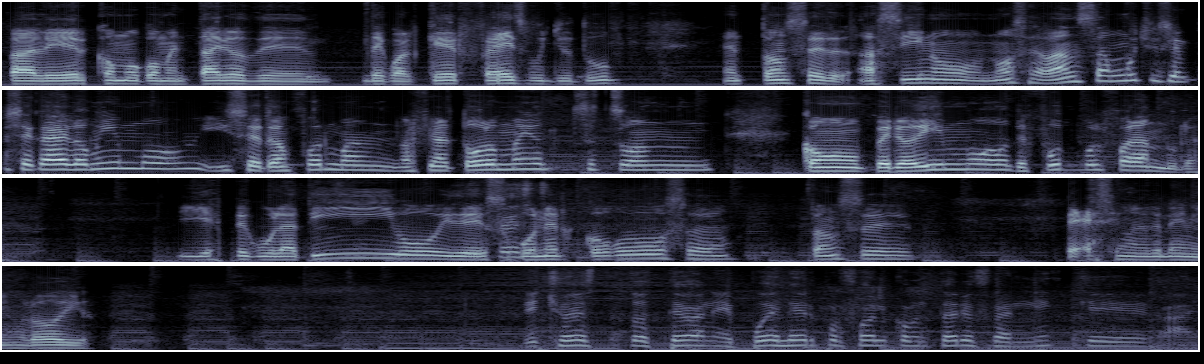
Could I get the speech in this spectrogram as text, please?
para leer como comentarios de, de cualquier Facebook, YouTube. Entonces, así no, no se avanza mucho y siempre se cae lo mismo y se transforman, al final todos los medios son como periodismo de fútbol farándula. Y especulativo y de suponer cosas. Entonces, pésimo el gremio, lo odio. De hecho, esto, Esteban, eh, ¿puedes leer por favor el comentario, Fran Nick? Que... ay,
